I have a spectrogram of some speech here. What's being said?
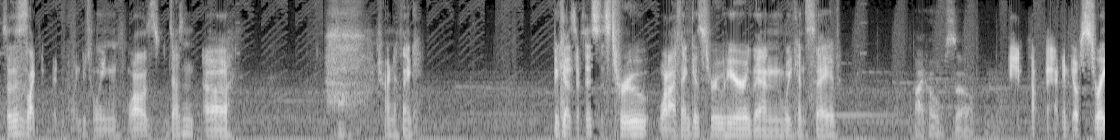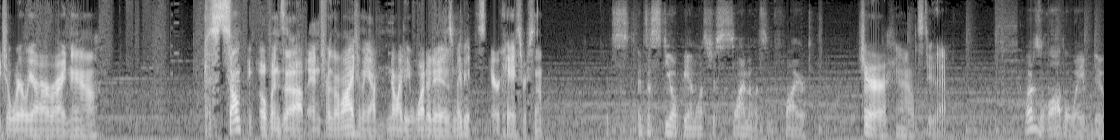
So this is like the midpoint between. Well, it doesn't. Uh, I'm trying to think. Because if this is true, what I think is true here, then we can save I hope so. and come back and go straight to where we are right now. Because something opens up, and for the life of me, I have no idea what it is. Maybe it's a staircase or something. It's it's a steel PM. Let's just slime it with some fire. Sure, yeah, let's do that. What does a lava wave do?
